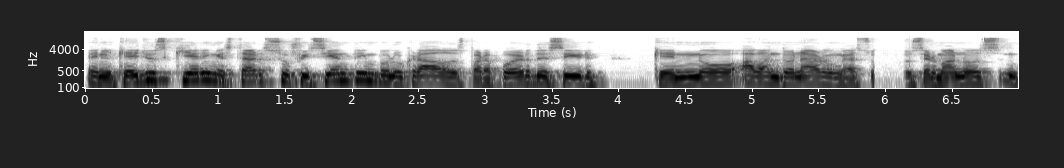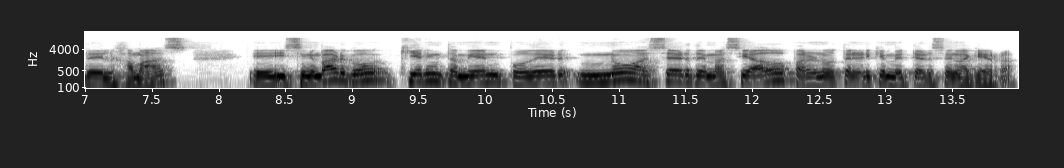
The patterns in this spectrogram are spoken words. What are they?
en el que ellos quieren estar suficiente involucrados para poder decir que no abandonaron a sus hermanos del Hamas, eh, y sin embargo quieren también poder no hacer demasiado para no tener que meterse en la guerra.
